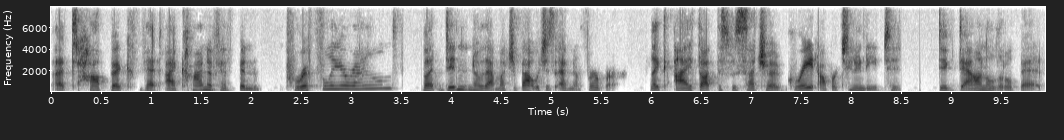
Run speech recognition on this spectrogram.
a topic that I kind of have been peripherally around, but didn't know that much about, which is Edna Ferber. Like, I thought this was such a great opportunity to dig down a little bit,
